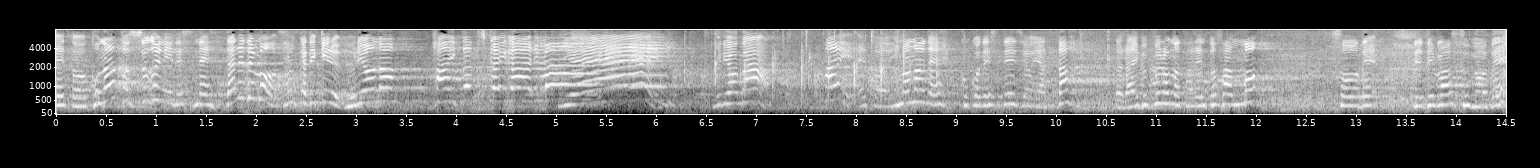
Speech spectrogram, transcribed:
い、えー、とこの後すぐにですね誰でも参加できる無料のハイタッチ会があります。イエーイ。無料だ。はい、えっと、今までここでステージをやったえっとライブプロのタレントさんもそうでで出ますので、はい、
